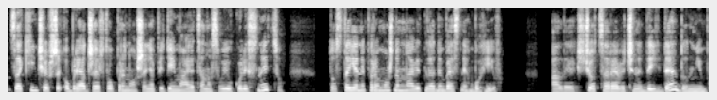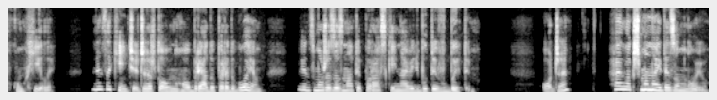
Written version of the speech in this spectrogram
закінчивши обряд жертвоприношення, підіймається на свою колісницю, то стає непереможним навіть для небесних богів. Але якщо царевич не дійде до Нікумхіли, не закінчить жертовного обряду перед боєм, він зможе зазнати поразки і навіть бути вбитим. Отже, хай Лакшмана йде зо мною.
